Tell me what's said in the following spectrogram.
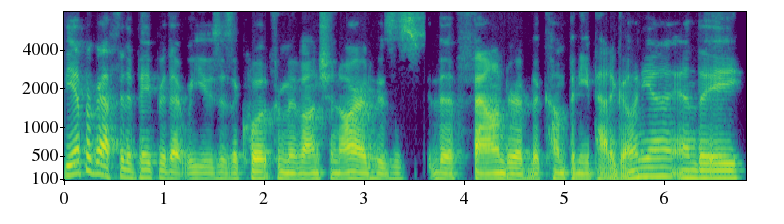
The epigraph for the paper that we use is a quote from Yvon Chouinard, who's the founder of the company Patagonia and a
